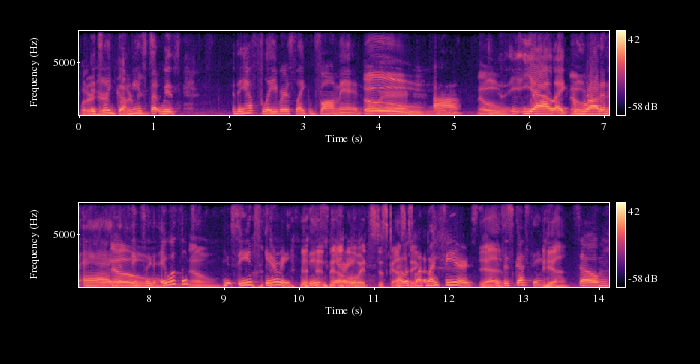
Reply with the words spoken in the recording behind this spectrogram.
what it's Harry like gummies, but with they have flavors like vomit oh, or uh, no yeah like no. rotten egg no. things like that. it was like, no. you see it's scary it is scary no it's disgusting that was one of my fears yeah it's disgusting yeah so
